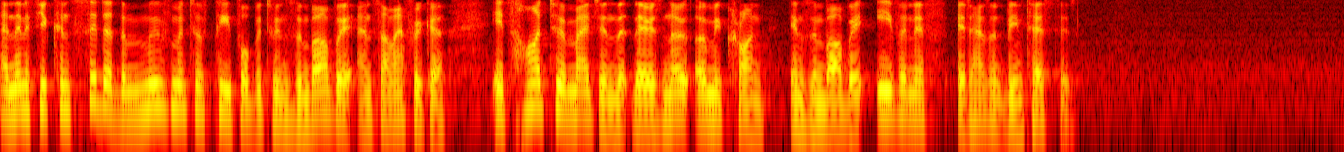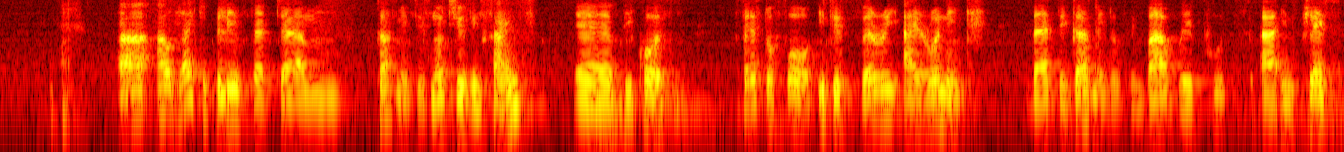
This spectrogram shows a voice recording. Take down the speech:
And then if you consider the movement of people between Zimbabwe and South Africa, it's hard to imagine that there is no Omicron in Zimbabwe, even if it hasn't been tested. Uh, I would like to believe that um, government is not using science uh, because, first of all, it is very ironic that the government of Zimbabwe puts uh, in place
